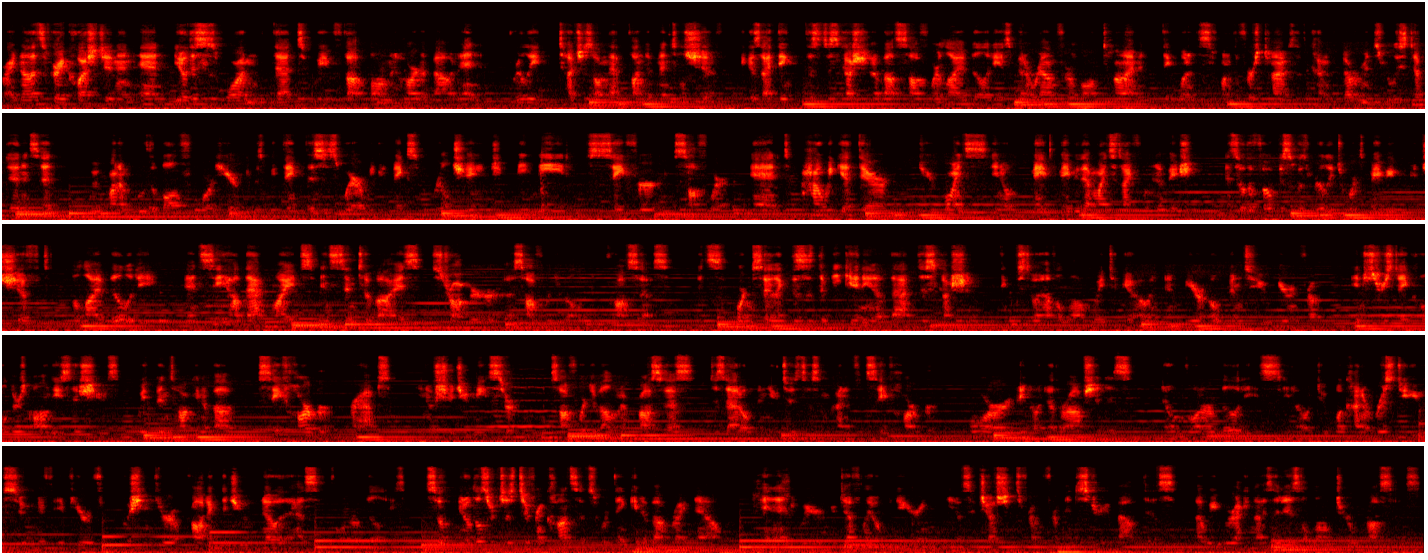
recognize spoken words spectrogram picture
Right now, that's a great question, and, and you know this is one that we've thought long and hard about, and really touches on that fundamental shift because I think this discussion about software liability has been around for a long time. And I think one of this is one of the first times that the kind of government has really stepped in and said, we want to move the ball forward here because we think this is where we can make some real change. We need safer software. And how we get there, to your points, you know, maybe, maybe that might stifle innovation. And so the focus was really towards maybe we could shift the liability and see how that might incentivize stronger uh, software development process it's important to say like this is the beginning of that discussion. I think we still have a long way to go, and, and we are open to hearing from industry stakeholders on these issues. We've been talking about safe harbor, perhaps. You know, should you meet certain software development process, does that open you to, to some kind of safe harbor? Or you know, another option is known vulnerabilities. You know, do, what kind of risk do you assume if, if you're pushing through a product that you know that has some vulnerabilities? So, you know, those are just different concepts we're thinking about right now. And we're, we're definitely open to hearing, you know, suggestions from, from industry about this. Uh, we recognize it is a long-term process.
